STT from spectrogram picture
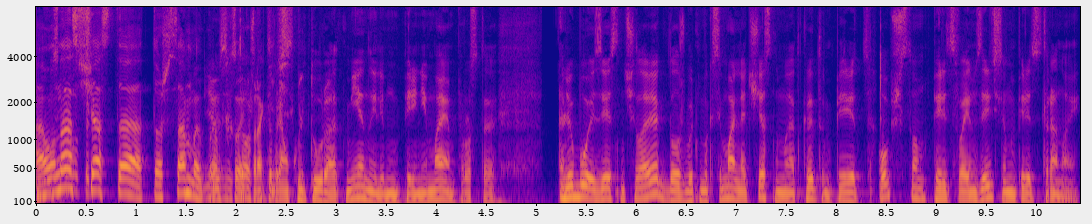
а у нас часто то же самое я происходит сказал, практически. Что это прям культура отмены, или мы перенимаем просто любой известный человек должен быть максимально честным и открытым перед обществом, перед своим зрителем и перед страной.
